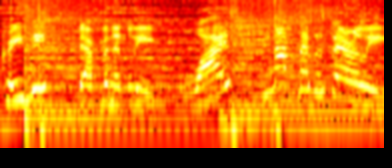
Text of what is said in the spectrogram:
Crazy? Definitely. Wise? Not necessarily.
